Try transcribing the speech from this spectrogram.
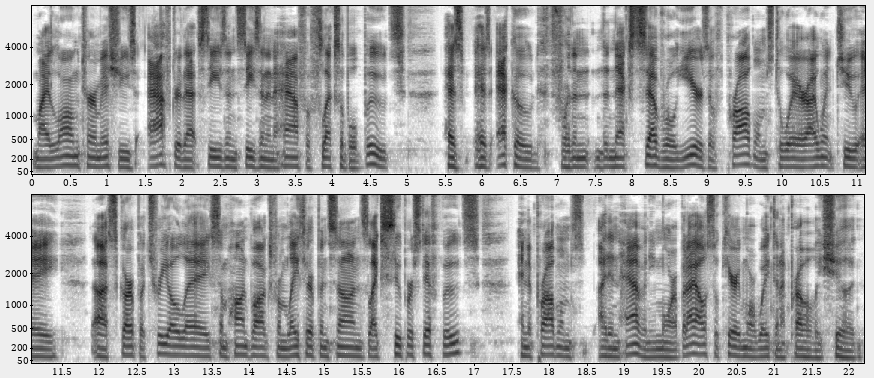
my long term issues after that season, season and a half of flexible boots has has echoed for the the next several years of problems to where I went to a uh, Scarpa Triolet, some Hanwags from Lathrop and Sons, like super stiff boots and the problems I didn't have anymore. But I also carry more weight than I probably should,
